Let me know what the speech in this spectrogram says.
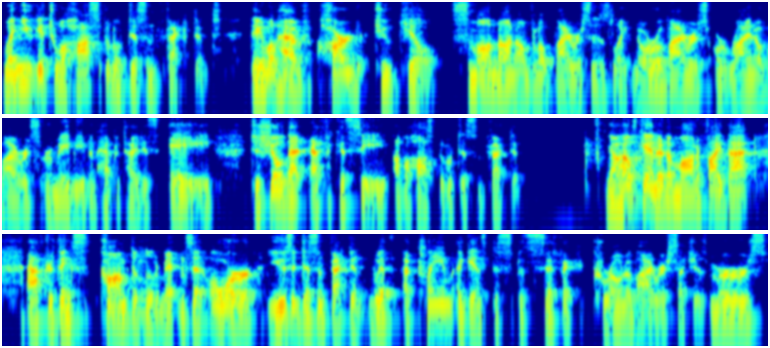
When you get to a hospital disinfectant, they will have hard to kill small non-envelope viruses like norovirus or rhinovirus or maybe even hepatitis A to show that efficacy of a hospital disinfectant. Now, Health Canada modified that after things calmed a little bit and said, or use a disinfectant with a claim against a specific coronavirus, such as MERS,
